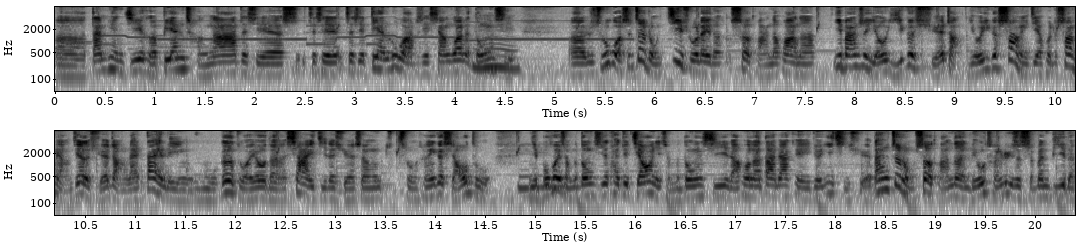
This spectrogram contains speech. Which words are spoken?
呃，单片机和编程啊这些是这些这些电路啊这些相关的东西。嗯呃，如果是这种技术类的社团的话呢，一般是由一个学长，由一个上一届或者上两届的学长来带领五个左右的下一级的学生组成一个小组。你不会什么东西，他就教你什么东西，然后呢，大家可以就一起学。但是这种社团的留存率是十分低的，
